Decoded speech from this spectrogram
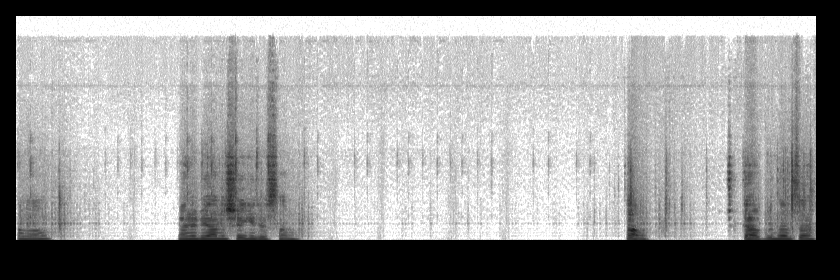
Tamam. Yani bir anda şey geliyor sana. Tamam. Çık abi bunları da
